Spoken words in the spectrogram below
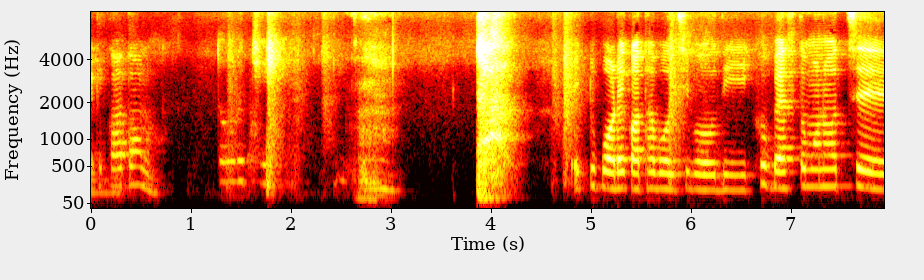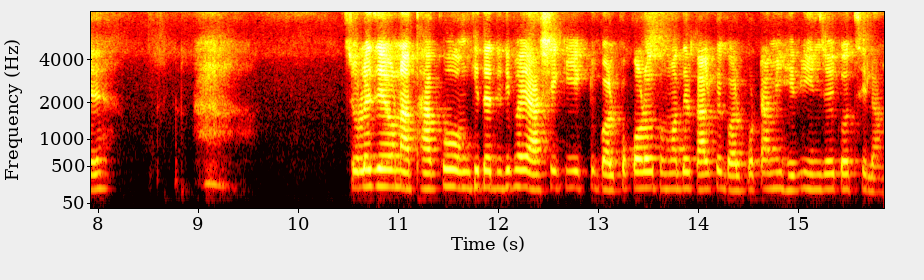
একটু কাতাও না। একটু পরে কথা বলছি বৌদি খুব ব্যস্ত মনে হচ্ছে। চলে যেও না, থাকো। অঙ্কিতা দিদি ভাই আসে কি? একটু গল্প করো। তোমাদের কালকে গল্পটা আমি হেভি এনজয় করছিলাম।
